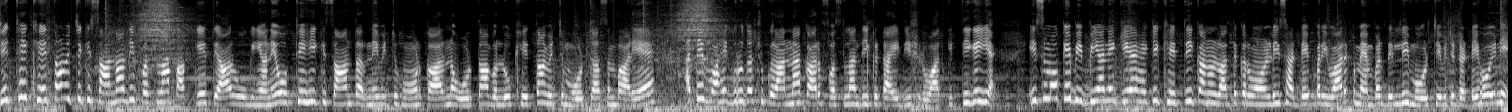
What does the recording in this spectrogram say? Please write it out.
ਜਿੱਥੇ ਖੇਤਾਂ ਵਿੱਚ ਕਿਸਾਨਾਂ ਦੀ ਫਸਲਾਂ ਪੱਕ ਕੇ ਤਿਆਰ ਹੋ ਗਈਆਂ ਨੇ, ਉੱਥੇ ਹੀ ਕਿਸਾਨ ਧਰਨੇ ਵਿੱਚ ਹੋਣ ਕਾਰਨ ਔਰਤਾਂ ਵੱਲੋਂ ਖੇਤਾਂ ਵਿੱਚ ਮੋਰਚਾ ਸੰਭਾਲਿਆ ਹੈ ਅਤੇ ਵਾਹਿਗੁਰੂ ਦਾ ਸ਼ੁਕਰਾਨਾ ਕਰ ਫਸਲਾਂ ਦੀ ਕਟਾਈ ਦੀ ਸ਼ੁਰੂਆਤ ਕੀਤੀ ਗਈ ਹੈ। ਇਸ ਮੌਕੇ ਬੀਬੀਆਂ ਨੇ ਕਿਹਾ ਹੈ ਕਿ ਖੇਤੀ ਕਾਨੂੰਨ ਰੱਦ ਕਰਵਾਉਣ ਲਈ ਸਾਡੇ ਪਰਿਵਾਰਕ ਮੈਂਬਰ ਦਿੱਲੀ ਮੋਰਚੇ ਵਿੱਚ ਡਟੇ ਹੋਏ ਨੇ,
